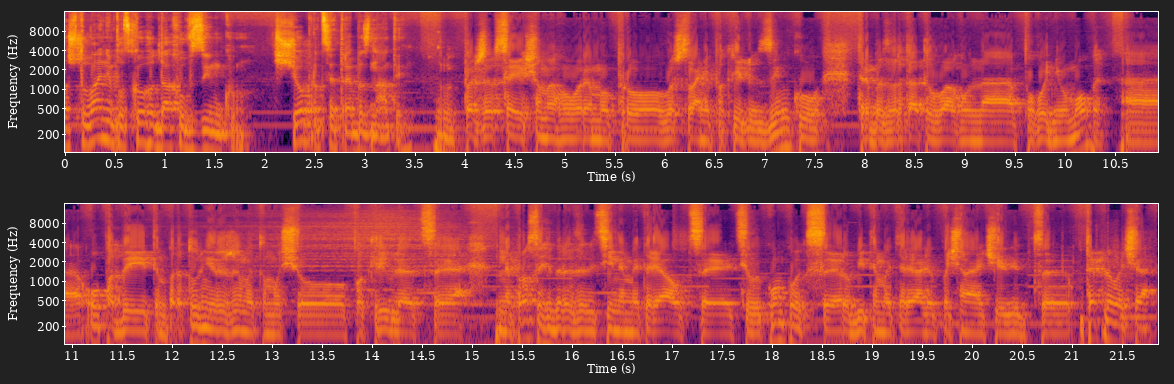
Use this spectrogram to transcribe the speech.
Влаштування плоского даху взимку. Що про це треба знати? Ну, Перш за все, якщо ми говоримо про влаштування покрівлі взимку, треба звертати увагу на погодні умови, е, опади, температурні режими, тому що покрівля це не просто гідроізоляційний матеріал, це цілий комплекс робіт матеріалів, починаючи від е, утеплювача,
